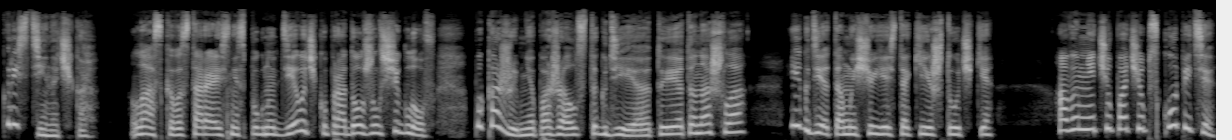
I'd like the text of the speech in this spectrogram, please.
«Кристиночка», ласково стараясь не спугнуть девочку, продолжил Щеглов. «Покажи мне, пожалуйста, где ты это нашла? И где там еще есть такие штучки?» «А вы мне чупа-чупс купите?»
